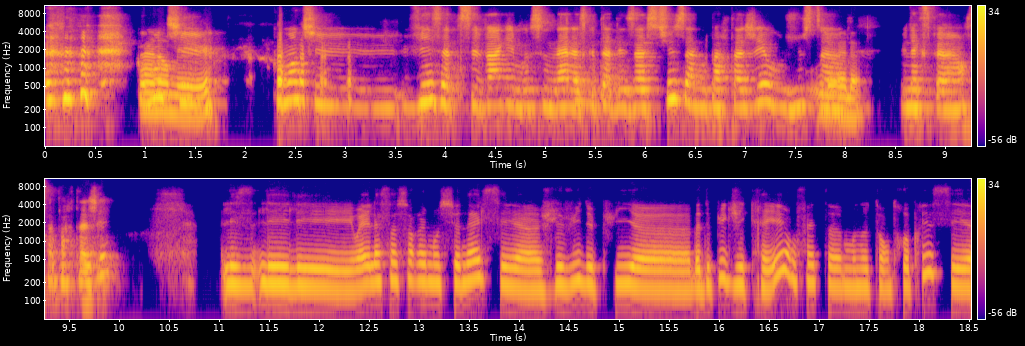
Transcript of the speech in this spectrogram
comment, tu, comment tu vis cette, ces vagues émotionnelles? Est-ce que tu as des astuces à nous partager ou juste euh, une expérience à partager? Les, les, les... Ouais, l'ascenseur émotionnel, c'est, euh, je le vis depuis, euh, bah, depuis que j'ai créé en fait mon auto-entreprise. C'est,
